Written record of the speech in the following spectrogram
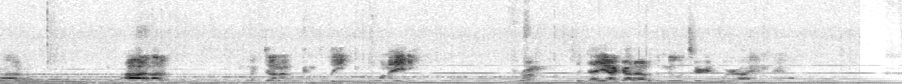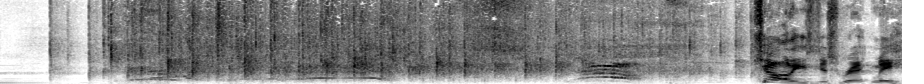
um, I, I've done a complete 180 from the day I got out of the military to where I am now. Charlie's just wrecked me.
